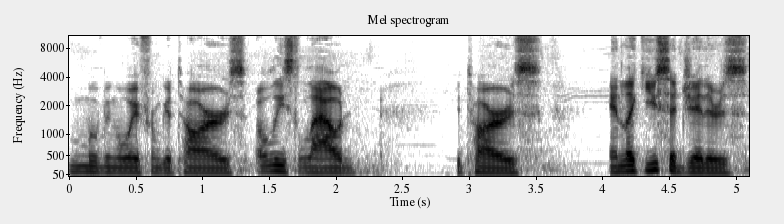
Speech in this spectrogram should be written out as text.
moving away from guitars, at least loud guitars. And like you said, Jay, there's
